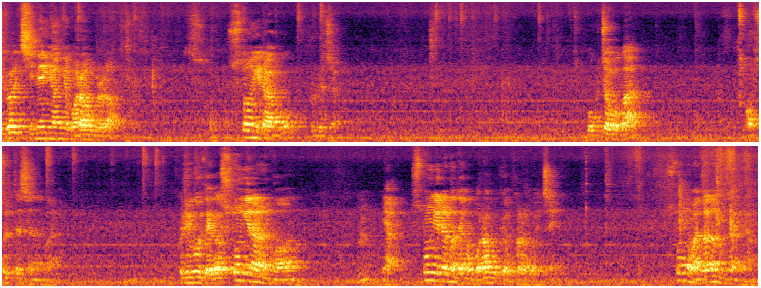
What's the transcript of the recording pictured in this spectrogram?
이걸 진행형에 뭐라고 불러? 수동이라고 부르죠. 목적어가 없을 때 쓰는 거야. 그리고 내가 수동이라는 건, 응? 야, 수동이라는 건 내가 뭐라고 기억하라고 했지? 수동은 완전한 문장이야.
